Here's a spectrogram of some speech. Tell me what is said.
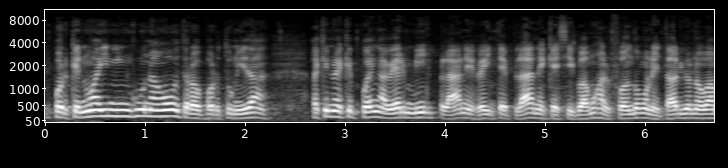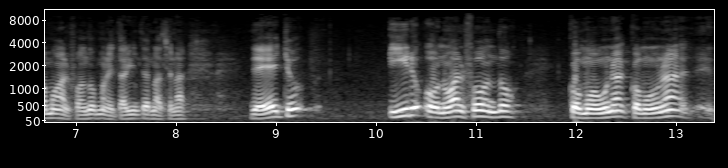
porque no hay ninguna otra oportunidad. Aquí no es que pueden haber mil planes, veinte planes, que si vamos al Fondo Monetario no vamos al Fondo Monetario Internacional. De hecho, ir o no al fondo como, una, como, una, eh,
